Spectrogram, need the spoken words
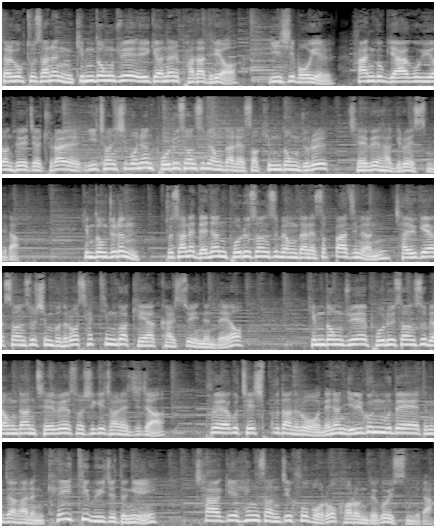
결국 두산은 김동주의 의견을 받아들여 25일 한국야구위원회에 제출할 2015년 보류선수 명단에서 김동주를 제외하기로 했습니다. 김동주는 두산의 내년 보류 선수 명단에서 빠지면 자유계약 선수 신분으로 새 팀과 계약할 수 있는데요. 김동주의 보류 선수 명단 제외 소식이 전해지자 프로야구 제19단으로 내년 1군 무대에 등장하는 KT 위즈 등이 차기 행선지 후보로 거론되고 있습니다.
